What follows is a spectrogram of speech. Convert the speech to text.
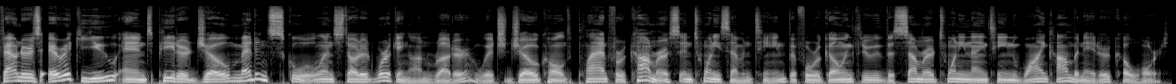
Founders Eric Yu and Peter Zhou met in school and started working on Rutter, which Zhou called Plaid for Commerce in 2017 before going through the summer 2019 Y Combinator cohort.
